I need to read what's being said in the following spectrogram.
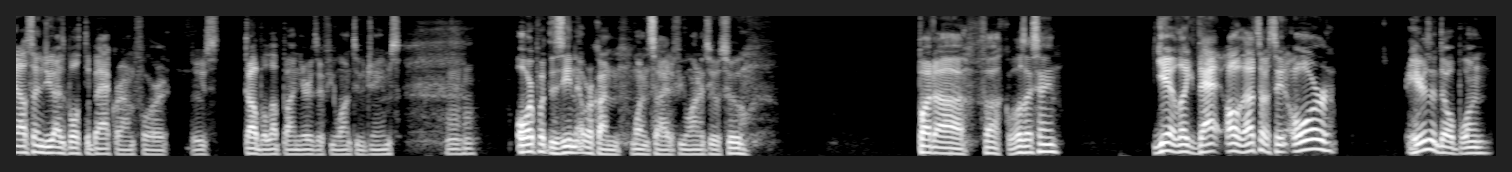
and I'll send you guys both the background for it. There's double up on yours if you want to, James, hmm or put the Z Network on one side if you wanted to too. But uh, fuck, what was I saying? Yeah, like that. Oh, that's what I was saying. Or here's a dope one:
